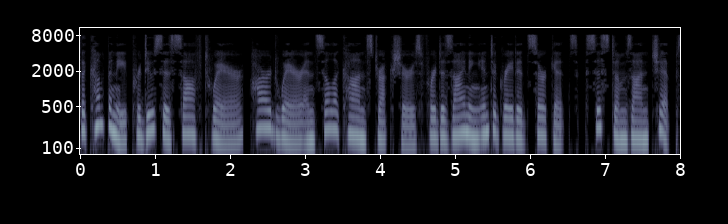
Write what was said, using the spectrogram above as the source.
The company produces software, hardware and silicon structures for designing integrated circuits, systems on chips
